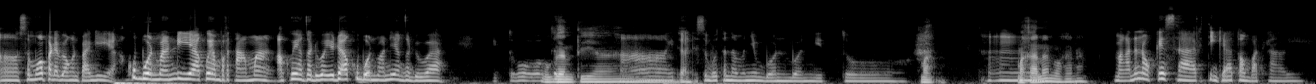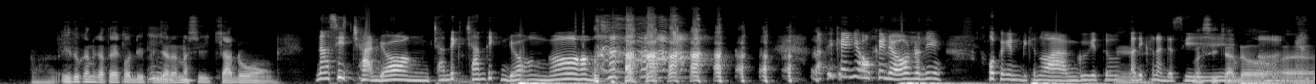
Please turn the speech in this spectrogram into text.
uh, semua pada bangun pagi. Aku bon mandi ya, aku yang pertama. Aku yang kedua, yaudah aku bon mandi yang kedua. Gitu. Oh, gantian. ah, itu ada sebutan namanya bon-bon gitu. Ma- Mm. Makanan makanan. Makanan oke sehari tiga atau empat kali. Eh, itu kan katanya kalau di penjara Hmm. nasi cadong. Nasi cadong, cantik-cantik dong. Oh. Tapi kayaknya oke dong nanti aku pengen bikin lagu gitu. Iya, Tadi kan ada si Nasi cadong. uh,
